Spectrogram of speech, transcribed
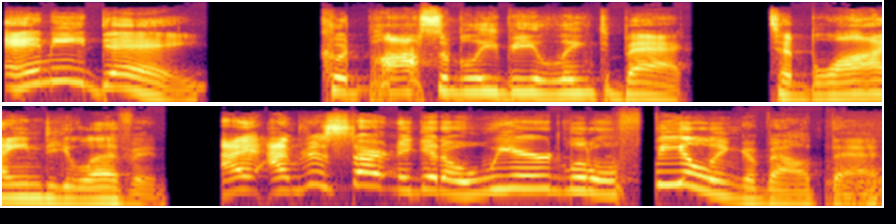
any day could possibly be linked back to Blind 11? I, I'm just starting to get a weird little feeling about that.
